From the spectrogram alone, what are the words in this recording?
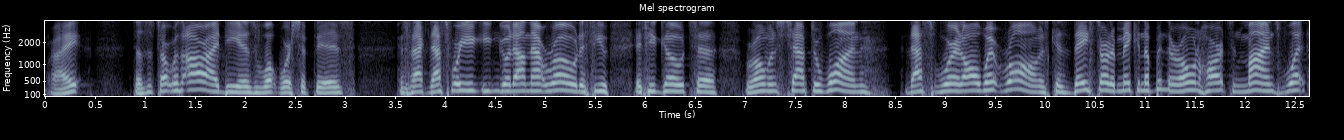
Right? It doesn't start with our ideas what worship is. In fact, that's where you, you can go down that road. If you if you go to Romans chapter one, that's where it all went wrong, is because they started making up in their own hearts and minds what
